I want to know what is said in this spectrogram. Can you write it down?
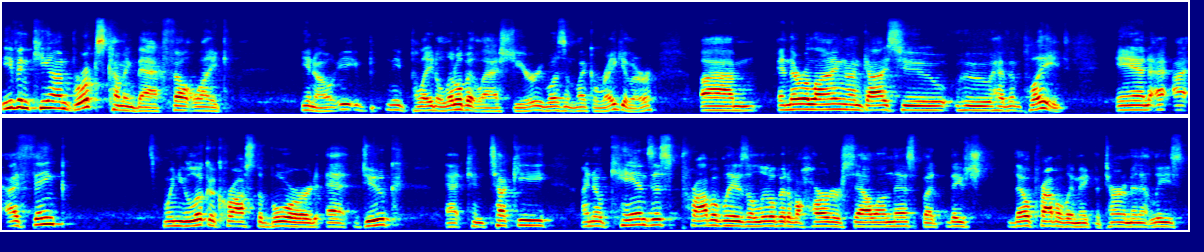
even Keion Brooks coming back, felt like, you know, he, he played a little bit last year. He wasn't like a regular, um, and they're relying on guys who who haven't played. And I, I think when you look across the board at Duke, at Kentucky, I know Kansas probably is a little bit of a harder sell on this, but they they'll probably make the tournament at least,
